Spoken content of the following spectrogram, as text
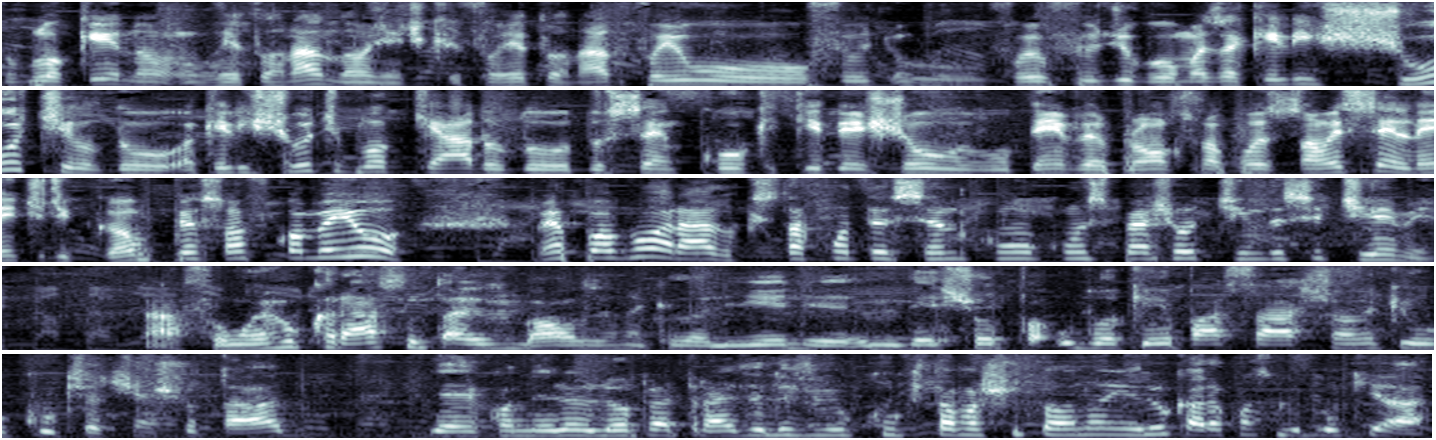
o bloqueio não, o retornado não, gente, que foi retornado foi o, o, foi o field goal, mas aquele chute do aquele chute bloqueado do, do Sam Cook que deixou o Denver Broncos numa posição excelente de campo, o pessoal ficou meio, meio apavorado. O que está acontecendo com, com o special team desse time? Ah, foi um erro crasso do Thais Bowser naquilo ali. Ele, ele deixou o bloqueio passar achando que o Cook já tinha chutado. E aí, quando ele olhou para trás, ele viu que o Cook tava chutando ainda e o cara conseguiu bloquear.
